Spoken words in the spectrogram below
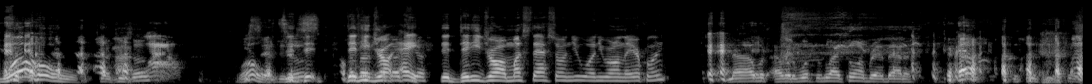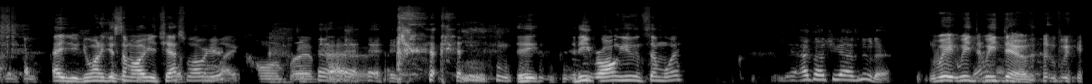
Whoa. wow. Whoa. said Did, did, did he draw hey, did, did he draw a mustache on you when you were on the airplane? No, I would I would have whooped him like cornbread batter. Hey, you, you want to get some off your chest while we're here? Like cornbread batter. Did he, did he wrong you in some way? Yeah, I thought you guys knew that. We we we do. We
